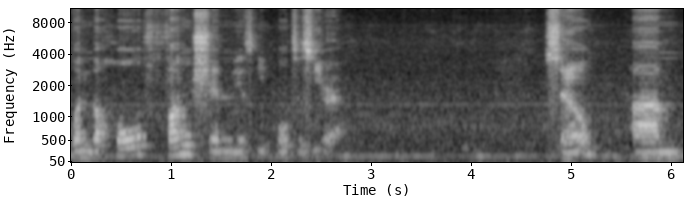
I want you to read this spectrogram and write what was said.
when the whole function is equal to 0? So um,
